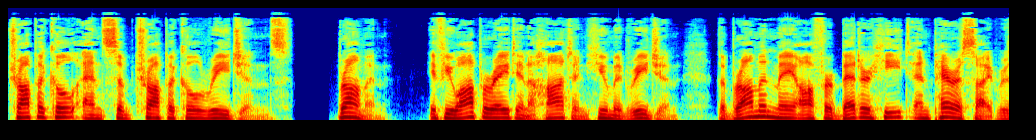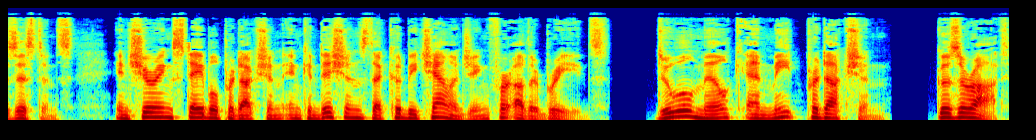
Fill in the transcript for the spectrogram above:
Tropical and subtropical regions. Brahman. If you operate in a hot and humid region, the Brahman may offer better heat and parasite resistance, ensuring stable production in conditions that could be challenging for other breeds. Dual milk and meat production. Guzerat.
